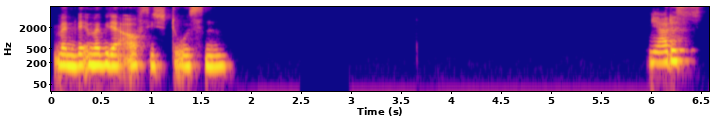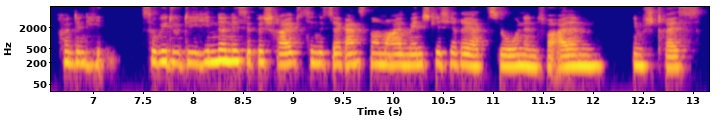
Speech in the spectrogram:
wenn wir immer wieder auf sie stoßen? Ja, das von den, so wie du die Hindernisse beschreibst, sind es ja ganz normal menschliche Reaktionen, vor allem im Stress.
